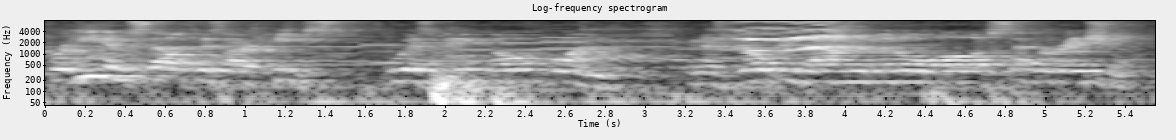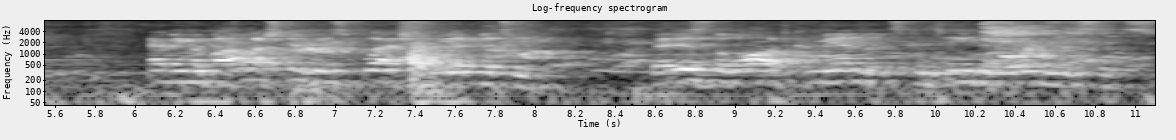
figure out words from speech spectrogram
For he himself is our peace, who has made both one, and has broken down the middle wall of separation, having abolished in his flesh the enmity, that is, the law of commandments contained in ordinances,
